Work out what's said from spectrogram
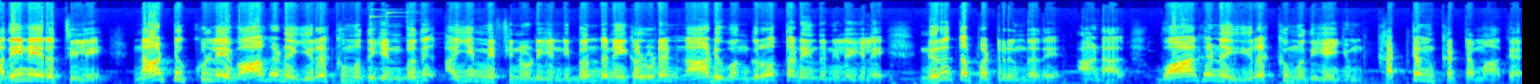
அதே நேரத்திலே நாட்டுக்குள்ளே வாகன இறக்குமதி என்பது ஐஎம்எஃபினுடைய நிபந்தனைகளுடன் நாடு வங்குரோத்தடைந்த நிலையிலே நிறுத்தப்பட்டிருந்தது. ஆனால் வாகன இறக்குமதியையும் கட்டம் கட்டமாக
